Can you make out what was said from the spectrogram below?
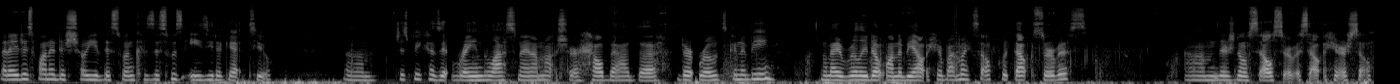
But I just wanted to show you this one because this was easy to get to. Um, just because it rained last night, I'm not sure how bad the dirt road's going to be and I really don't want to be out here by myself without service. Um, there's no cell service out here, so.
